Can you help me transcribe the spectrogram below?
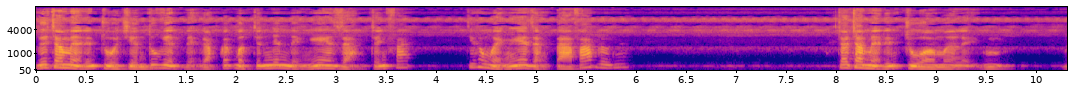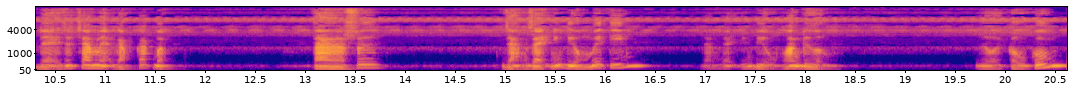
đưa cha mẹ đến chùa triển tu viện để gặp các bậc chân nhân để nghe giảng chánh pháp. Chứ không phải nghe giảng tà pháp đâu nhé. Cho cha mẹ đến chùa mà lại để cho cha mẹ gặp các bậc tà sư, giảng dạy những điều mê tín, giảng dạy những điều hoang đường, rồi cầu cúng,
